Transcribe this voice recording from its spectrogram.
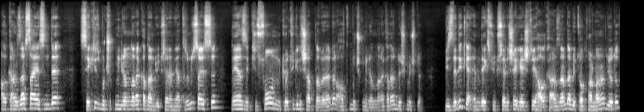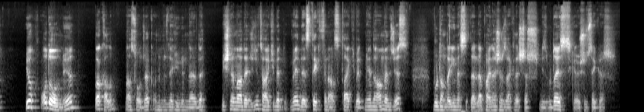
halka arzlar sayesinde 8,5 milyonlara kadar yükselen yatırımcı sayısı ne yazık ki son kötü gidişatla beraber 6,5 milyonlara kadar düşmüştü. Biz dedik ya endeks yükselişe geçtiği halka arzlarda bir toparlanır diyorduk. Yok o da olmuyor. Bakalım nasıl olacak önümüzdeki günlerde. Vişne Madenciliği takip et ve destek finansı takip etmeye devam edeceğiz. Buradan da yine sizlerle paylaşırız arkadaşlar. Biz buradayız. Görüşürüz tekrar.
